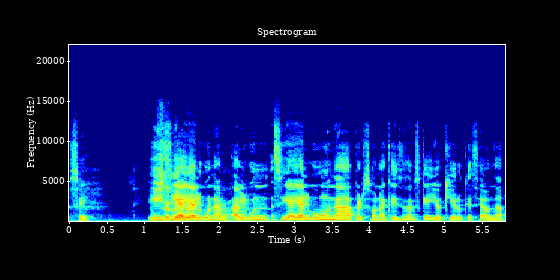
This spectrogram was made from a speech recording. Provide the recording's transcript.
Sí. Y si hay alguna algún si hay alguna persona que dice, ¿sabes qué? Yo quiero que sea una,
